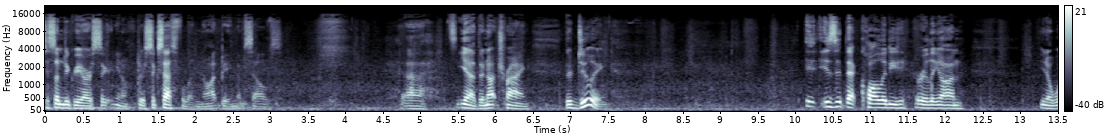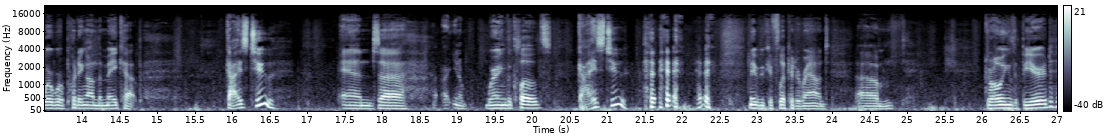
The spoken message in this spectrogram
to some degree are you know they're successful in not being themselves. Uh, yeah, they're not trying; they're doing. Is it that quality early on? You know where we're putting on the makeup. Guys too, and uh, you know wearing the clothes. Guys too. Maybe we could flip it around. Um, growing the beard.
